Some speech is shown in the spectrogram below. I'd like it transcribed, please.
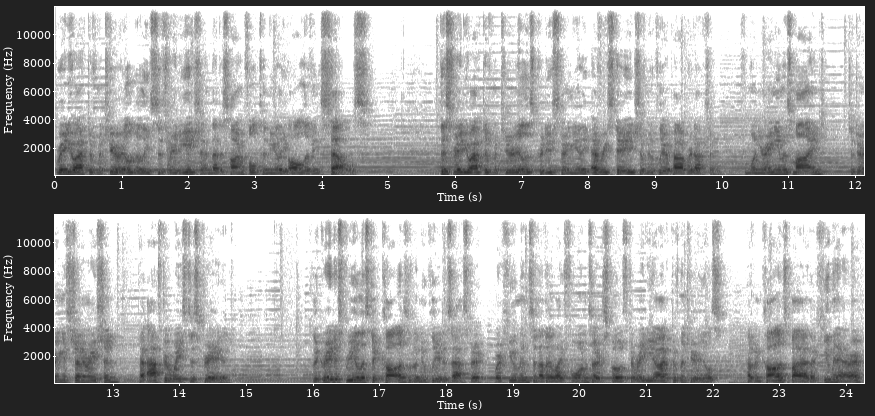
radioactive material releases radiation that is harmful to nearly all living cells. This radioactive material is produced during nearly every stage of nuclear power production, from when uranium is mined, to during its generation, to after waste is created. The greatest realistic cause of a nuclear disaster, where humans and other life forms are exposed to radioactive materials, have been caused by either human error,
